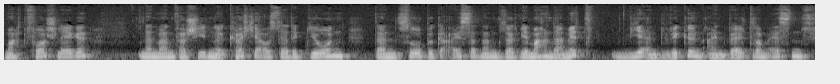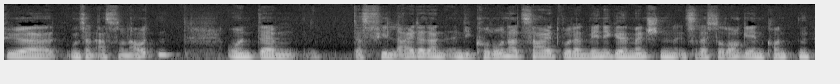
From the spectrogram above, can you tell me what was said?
macht Vorschläge. Und dann waren verschiedene Köche aus der Region dann so begeistert und haben gesagt, wir machen da mit. Wir entwickeln ein Weltraumessen für unseren Astronauten. Und ähm, das fiel leider dann in die Corona-Zeit, wo dann wenige Menschen ins Restaurant gehen konnten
